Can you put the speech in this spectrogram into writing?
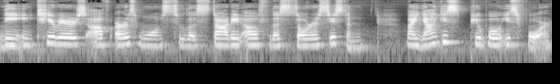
the interiors of earthworms to the study of the solar system. My youngest pupil is four.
